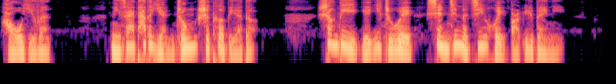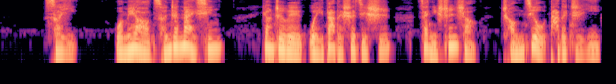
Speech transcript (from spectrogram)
毫无疑问，你在他的眼中是特别的。上帝也一直为现今的机会而预备你，所以我们要存着耐心，让这位伟大的设计师在你身上成就他的旨意。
